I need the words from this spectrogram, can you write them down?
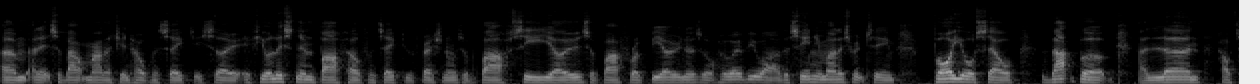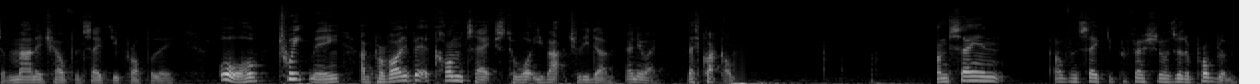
um, and it's about managing health and safety. So, if you're listening, Bath health and safety professionals, or Bath CEOs, or Bath rugby owners, or whoever you are, the senior management team, buy yourself that book and learn how to manage health and safety properly or tweet me and provide a bit of context to what you've actually done. Anyway, let's crack on. I'm saying health and safety professionals are the problem.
